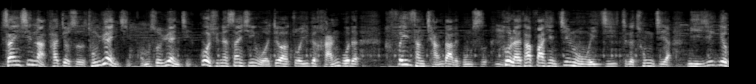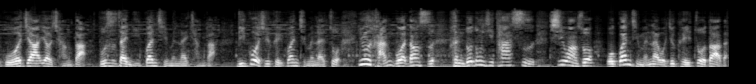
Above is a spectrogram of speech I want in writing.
三星呢，它就是从愿景，我们说愿景。过去呢，三星我就要做一个韩国的非常强大的公司。后来他发现金融危机这个冲击啊，你一个国家要强大，不是在你关起门来强大，你过去可以关起门来做。因为韩国当时很多东西，它是希望说我关起门来我就可以做到的。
